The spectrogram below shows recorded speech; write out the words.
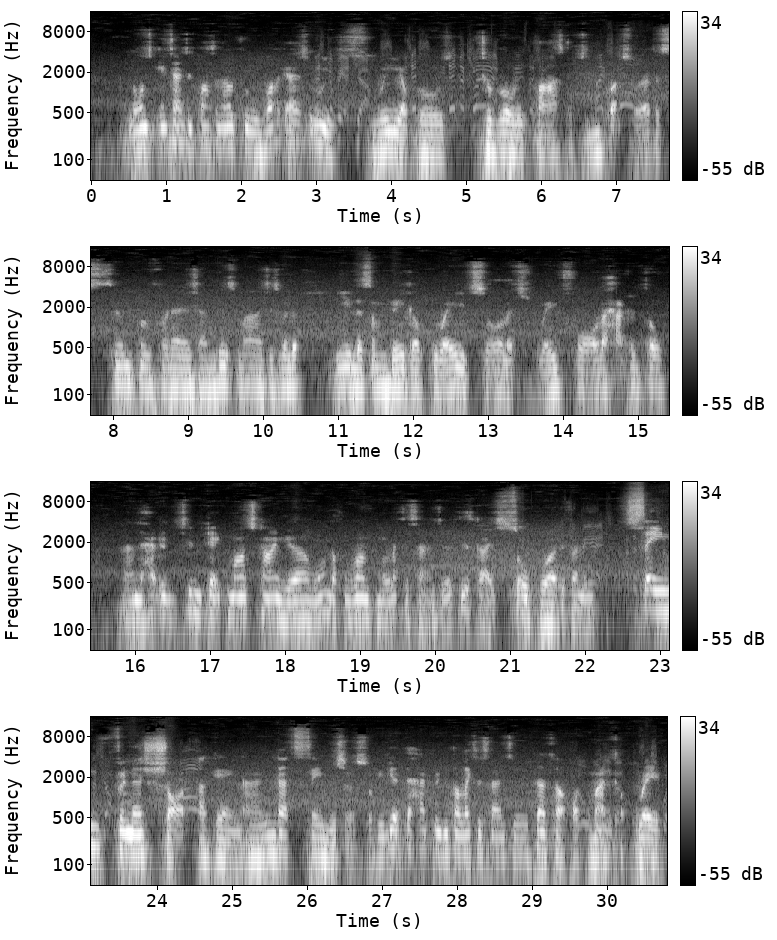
Once again Sanchez passes out to Vargas who is free of course to roll it past the keeper. So that's a simple finish and this match is going to yield us some big upgrades. So let's wait for the hat-trick though. And the hat-trick didn't take much time here. Wonderful run from Alexis Sanchez. This guy is so poor defending. Same finish shot again and that's same result. So we get the hat-trick with Alexis Sanchez. That's our automatic upgrade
